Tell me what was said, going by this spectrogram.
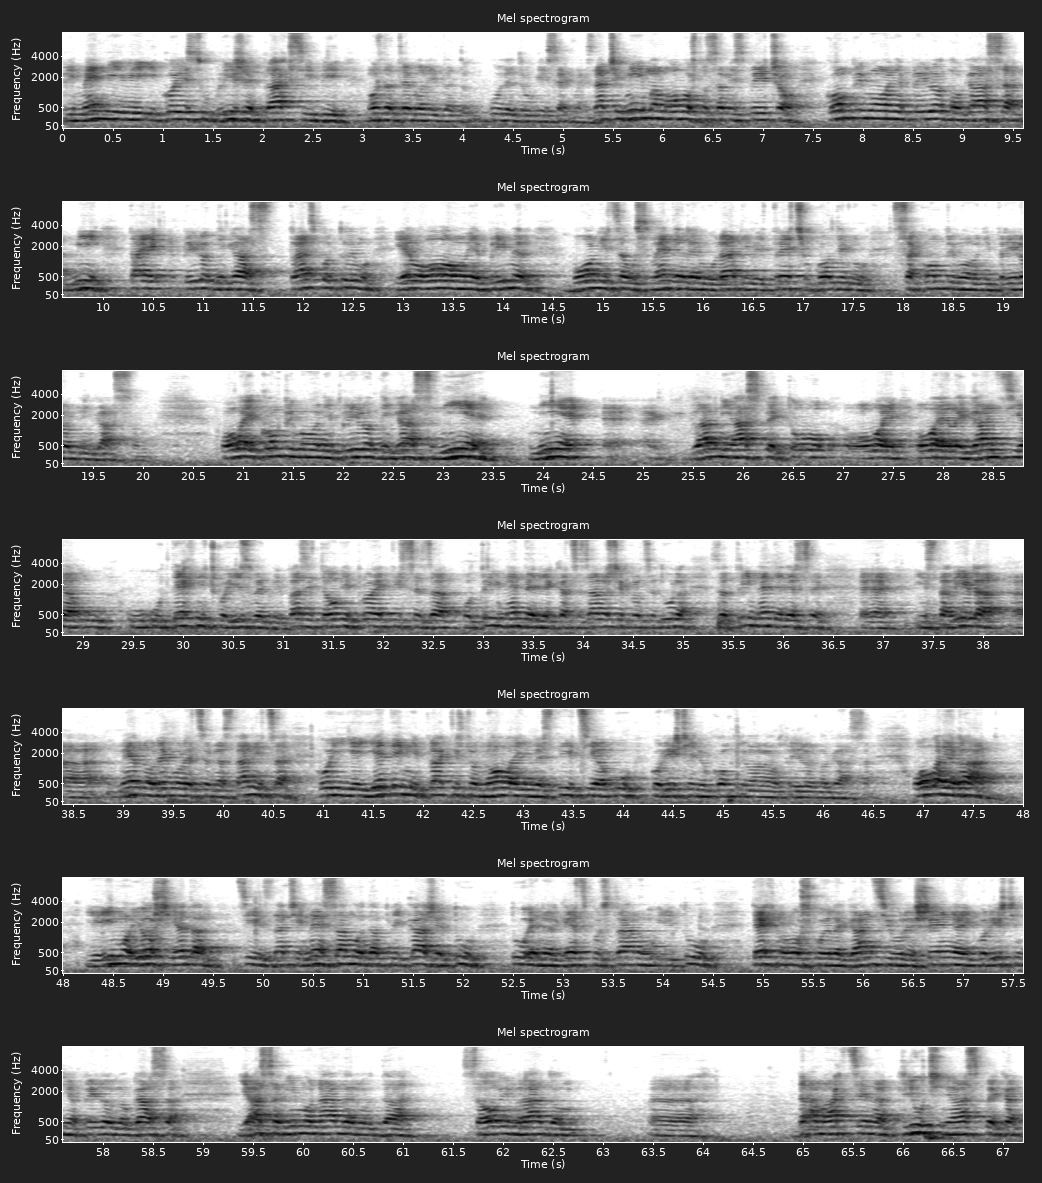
primenljivi i koji su bliže praksi bi možda trebali da bude drugi segment. Znači mi imamo ovo što sam ispričao, komprimovanje prirodnog gasa, mi taj prirodni gas transportujemo i evo ovo je primer bolnica u Smederevu radi već treću godinu sa komprimovanim prirodnim gasom. Ovaj komprimovani prirodni gas nije, nije e, glavni aspekt, ovo, ovaj, ova elegancija u, u, tehničkoj izvedbi. Pazite, ovi projekti se za po tri nedelje, kad se završi procedura, za tri nedelje se e, instalira merno-regulacijona stanica koji je jedini praktično nova investicija u korišćenju komprimovanog prirodnog gasa. Ovaj rad je imao još jedan cilj, znači ne samo da prikaže tu, tu energetsku stranu i tu tehnološku eleganciju rešenja i korišćenja prirodnog gasa, ja sam imao nameru da sa ovim radom e, dam akcena ključni aspekt e,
